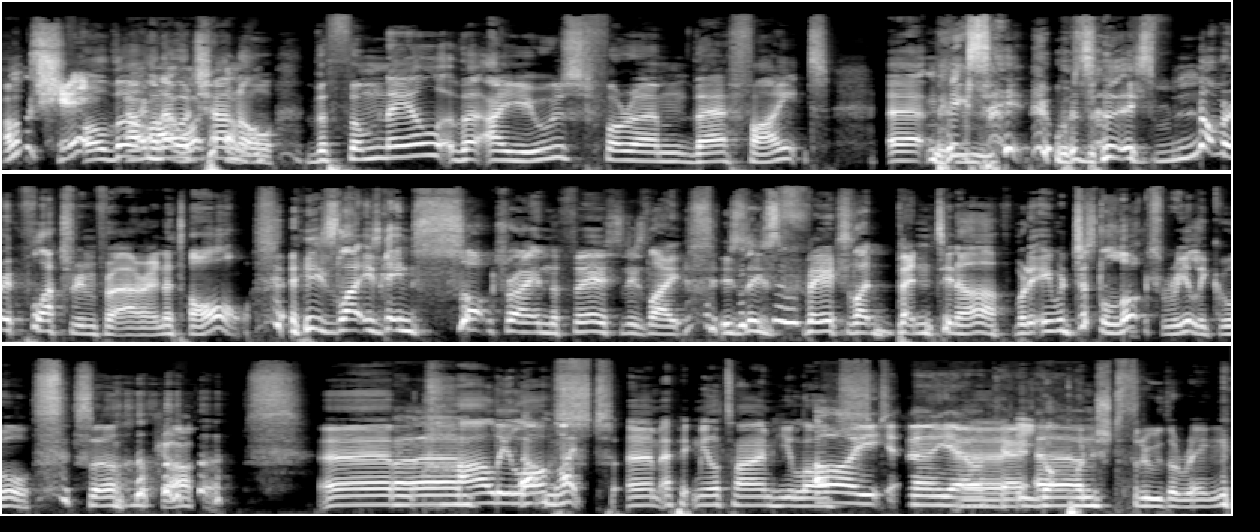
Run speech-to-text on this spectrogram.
oh shit! although I on our channel, the thumbnail that I used for um their fight uh, makes Hmm. it was it's not very flattering for Aaron at all. He's like he's getting socked right in the face, and he's like his his face is like bent in half, but it, it just looks really cool. So Oh, God. um, Harley that might- lost. Um, Epic Meal Time. He Oh, lost. uh, yeah, Uh, okay. he got um, punched through the ring.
